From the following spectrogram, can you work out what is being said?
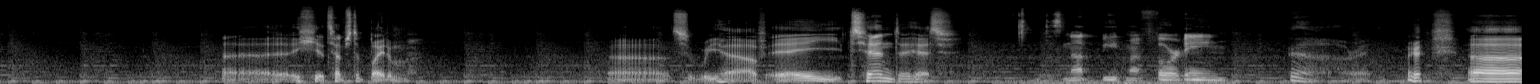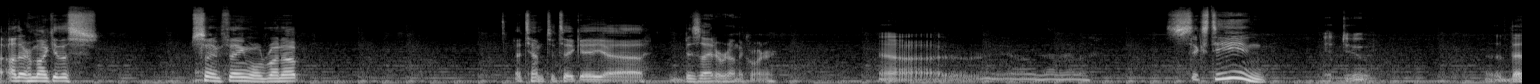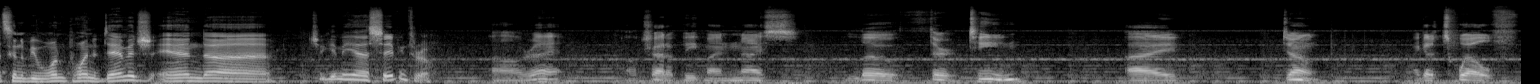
Uh, he attempts to bite him. Uh, so we have a 10 to hit. Does not beat my Thordane. Ah, all right. Okay. Uh, other homunculus, same thing. We'll run up. Attempt to take a uh, Bizite around the corner. Uh, 16. It do. That's going to be one point of damage, and uh, should give me a saving throw. All right. I'll try to beat my nice low 13. I don't. I got a 12.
